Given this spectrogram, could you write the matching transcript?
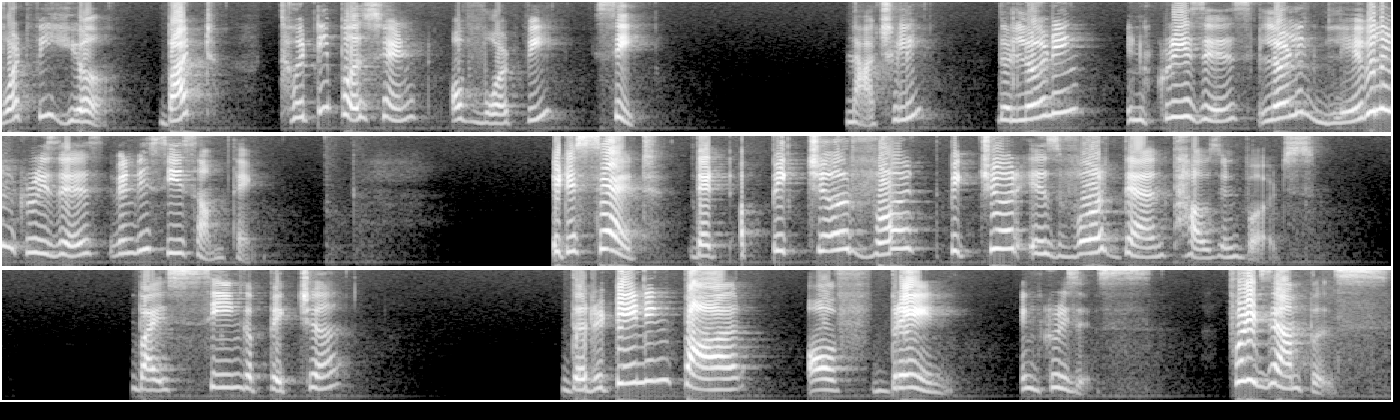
what we hear, but 30 percent of what we see. Naturally, the learning increases, learning level increases when we see something. It is said that a picture worth picture is worth than thousand words. By seeing a picture, the retaining power of brain increases. For examples,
